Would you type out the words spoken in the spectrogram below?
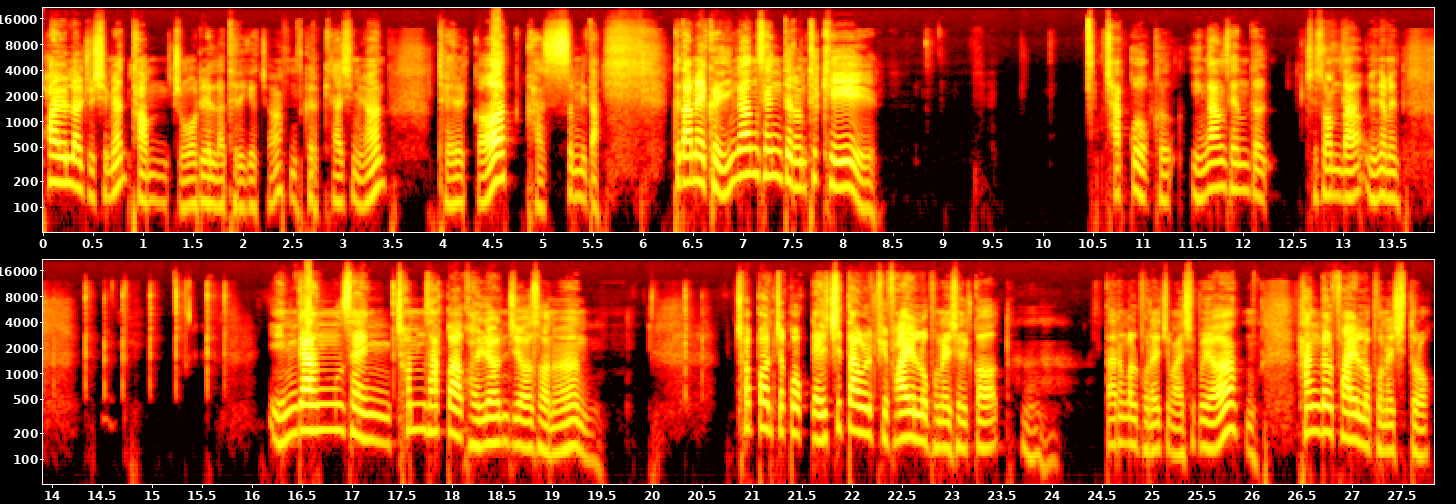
화요일 날 주시면 다음 주 월요일 날 드리겠죠. 음, 그렇게 하시면 될 것 같습니다. 그 다음에 그 인강생들은 특히 자꾸 그 인강생들 죄송합니다. 왜냐면 인강생 첨삭과 관련지어서는 첫 번째 꼭 HWP 파일로 보내실 것. 어, 다른 걸 보내지 마시고요. 음, 한글 파일로 보내시도록.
